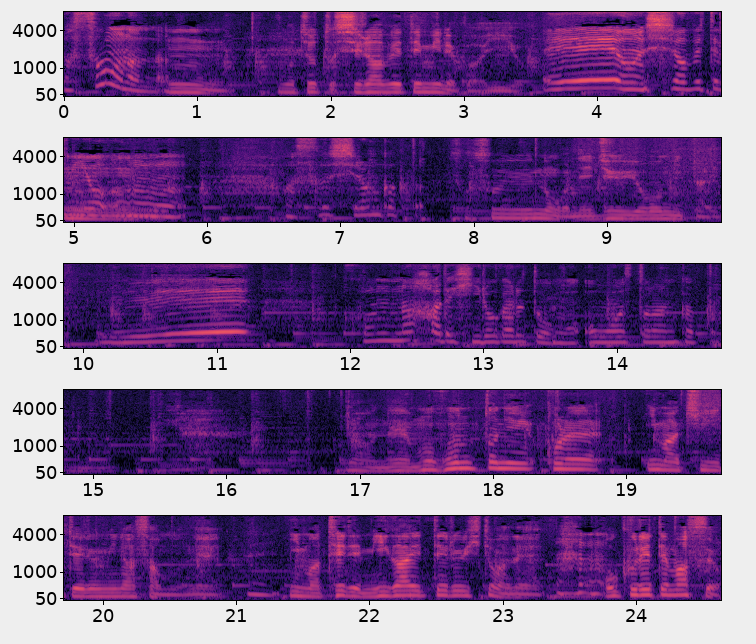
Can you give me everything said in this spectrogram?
あそうなんだ、うん。もうちょっと調べてみればいいよ。ええうん調べてみよう、ううん。んあそれ知らんかった。そうそういうのがね重要みたい。ええこんな歯で広がると思う思わずとらんかった。だからねもう本当にこれ今聞いてる皆さんもねうん。今手で磨いてる人はね 遅れてますよ。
